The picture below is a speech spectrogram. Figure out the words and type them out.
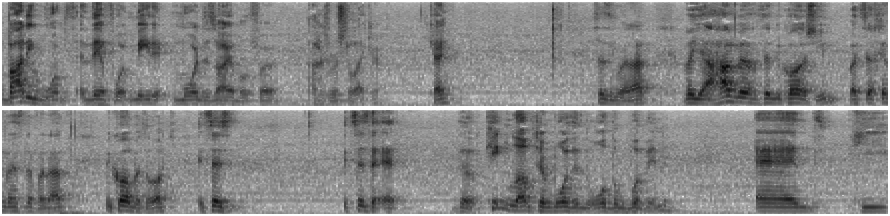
body warmth, and therefore it made it more desirable for Ahasuerus to like her. Okay. It says, it says that uh, the king loved her more than all the women, and he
